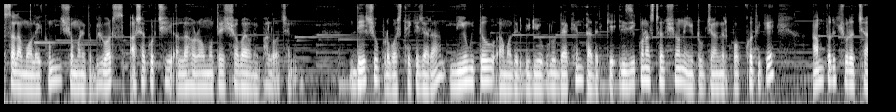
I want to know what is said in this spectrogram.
আসসালামু আলাইকুম, সম্মানিত ভিউয়ার্স, আশা করছি আল্লাহর রহমতে সবাই অনেক ভালো আছেন। দেশ ও প্রবাস থেকে যারা নিয়মিত আমাদের ভিডিওগুলো দেখেন, তাদেরকে ইজি কনস্ট্রাকশন ইউটিউব চ্যানেলের পক্ষ থেকে আন্তরিক শুভেচ্ছা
